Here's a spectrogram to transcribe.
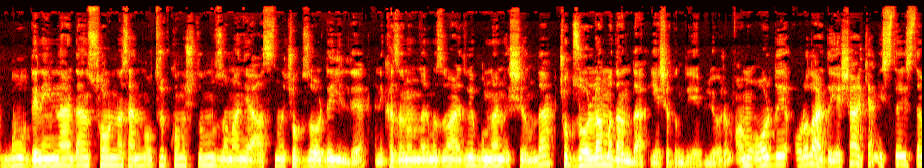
bu deneyimlerden sonra seninle oturup konuştuğumuz zaman ya aslında çok zor değildi. Hani kazanımlarımız vardı ve bunların ışığında çok zorlanmadan da yaşadım diyebiliyorum. Ama orada oralarda yaşarken ister istemez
